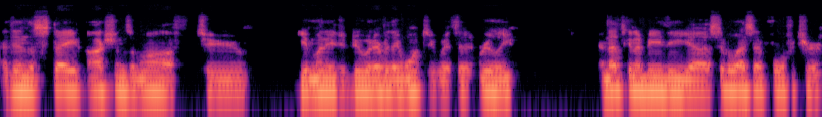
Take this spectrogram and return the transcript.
and then the state auctions them off to get money to do whatever they want to with it, really. And that's going to be the uh, civil asset forfeiture.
